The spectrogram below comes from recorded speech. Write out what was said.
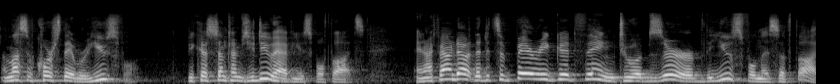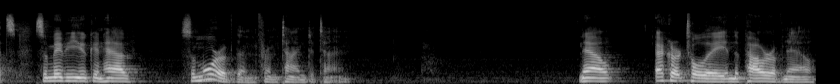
Unless, of course, they were useful, because sometimes you do have useful thoughts. And I found out that it's a very good thing to observe the usefulness of thoughts. So maybe you can have some more of them from time to time. Now, Eckhart Tolle in The Power of Now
